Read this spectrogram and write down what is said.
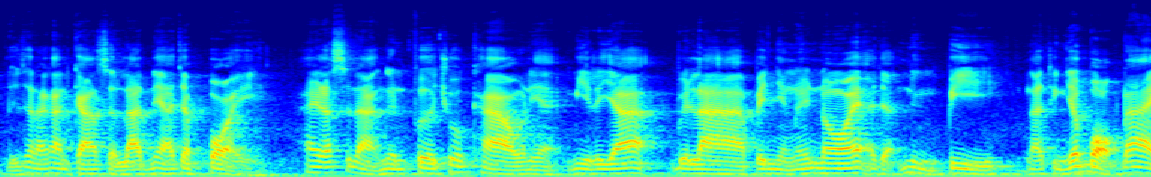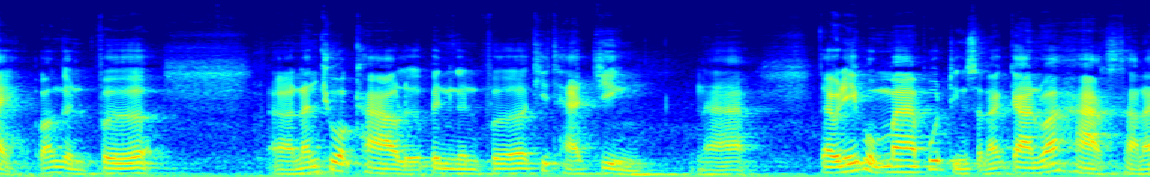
หรือธนาคารกลางสหรัฐเนี่ยอาจจะปล่อยให้ลักษณะเงินเฟ้อชั่วคราวเนี่ยมีระยะเวลาเป็นอย่างน้อยๆ อาจจะ 1 ปีนะถึงจะบอกได้ว่าเงินเฟ้อเอ่อนั้นชั่วคราวหรือเป็นเงินเฟ้อที่แท้จริงนะฮะ แต่วันนี้ผมมาพูดถึงสถานการณ์ว่าหากสถาน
